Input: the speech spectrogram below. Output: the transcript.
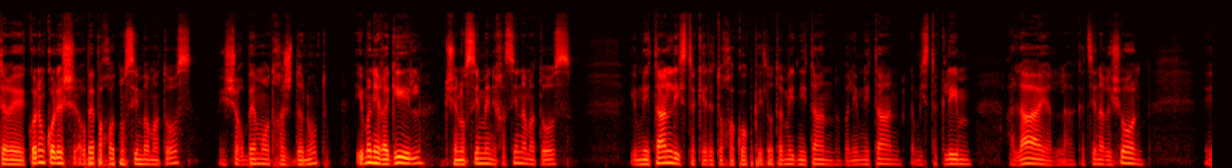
תראה, קודם כל יש הרבה פחות נוסעים במטוס, יש הרבה מאוד חשדנות. אם אני רגיל, כשנוסעים ונכנסים למטוס, אם ניתן להסתכל לתוך הקוקפיט, לא תמיד ניתן, אבל אם ניתן, גם מסתכלים עליי, על הקצין הראשון, אה,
